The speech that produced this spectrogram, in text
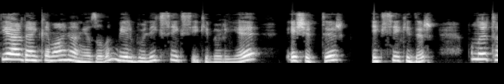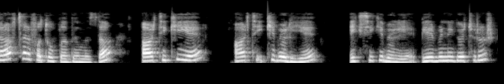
Diğer denklemi aynen yazalım. 1 bölü x eksi 2 bölü y eşittir eksi 2'dir. Bunları taraf tarafa topladığımızda artı 2y artı 2 bölü y eksi 2 bölü y birbirini götürür.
